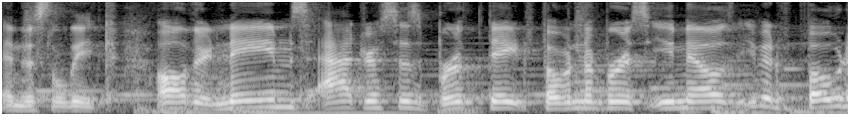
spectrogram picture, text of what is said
in this leak. All their names, addresses, birth date, phone numbers, emails, even photos,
